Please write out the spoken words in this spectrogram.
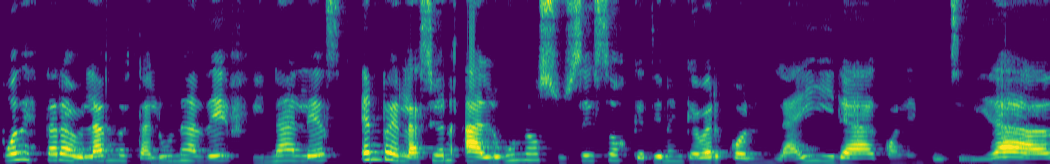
puede estar hablando esta luna de finales en relación a algunos sucesos que tienen que ver con la ira, con la impulsividad,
